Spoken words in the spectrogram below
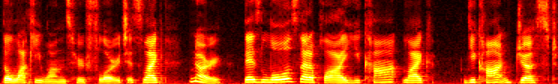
the lucky ones who float. It's like, no, there's laws that apply. You can't, like, you can't just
